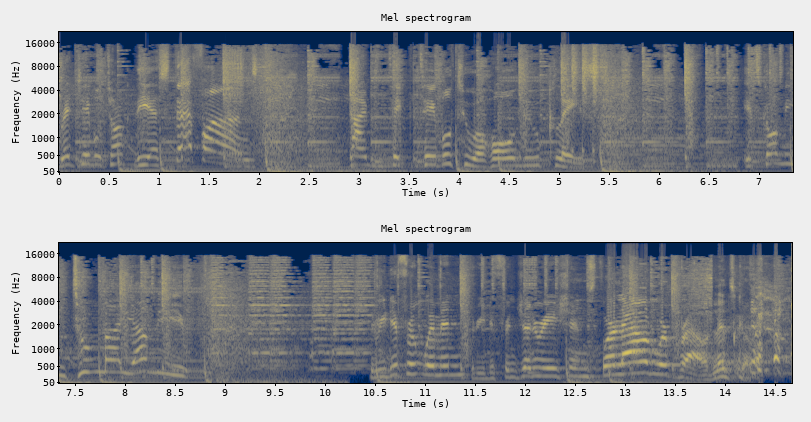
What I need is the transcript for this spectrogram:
Red Table Talk, the Estefans. Time to take the table to a whole new place. It's coming to Miami. Three different women, three different generations. We're loud, we're proud. Let's go.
